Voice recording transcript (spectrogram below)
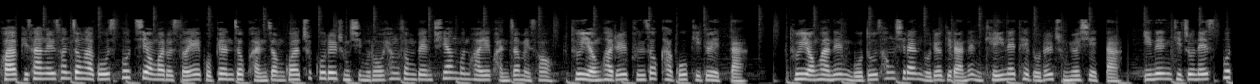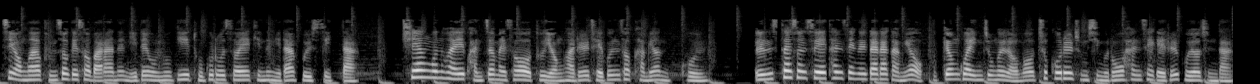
과 비상을 선정하고 스포츠 영화로서의 보편적 관점과 축구를 중심으로 형성된 취향 문화의 관점에서 두 영화를 분석하고 비교했다. 두 영화는 모두 성실한 노력이라는 개인의 태도를 중요시했다. 이는 기존의 스포츠 영화 분석에서 말하는 이데올로기 도구로서의 기능이라 볼 수 있다. 취향 문화의 관점에서 두 영화를 재분석하면 골. 은 스타 선수의 탄생을 따라가며 국경과 인종을 넘어 축구를 중심으로 한 세계를 보여준다.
